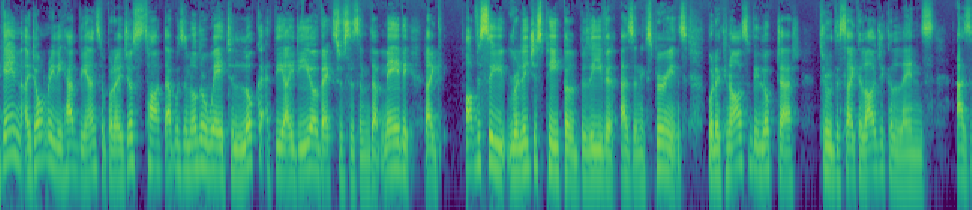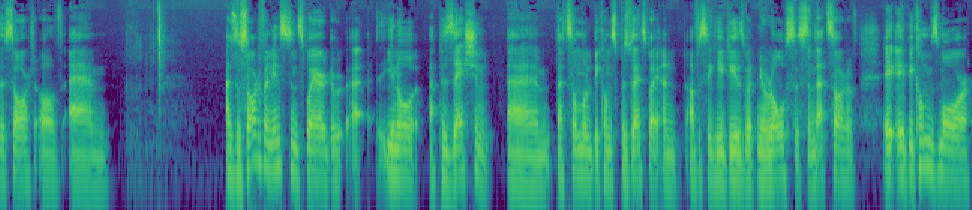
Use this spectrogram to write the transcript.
again I don't really have the answer, but I just thought that was another way to look at the idea of exorcism. That maybe like obviously religious people believe it as an experience, but it can also be looked at through the psychological lens as a sort of um, as a sort of an instance where the, uh, you know a possession um, that someone becomes possessed by, and obviously he deals with neurosis, and that sort of it, it becomes more.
